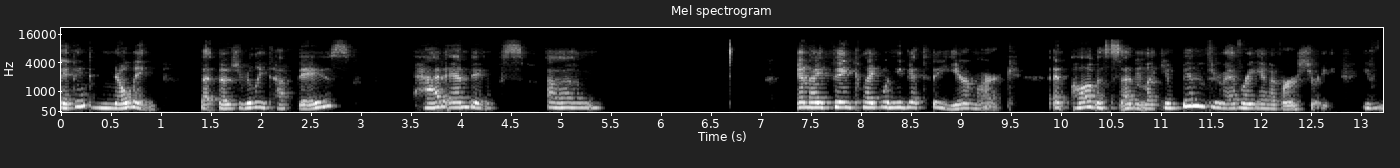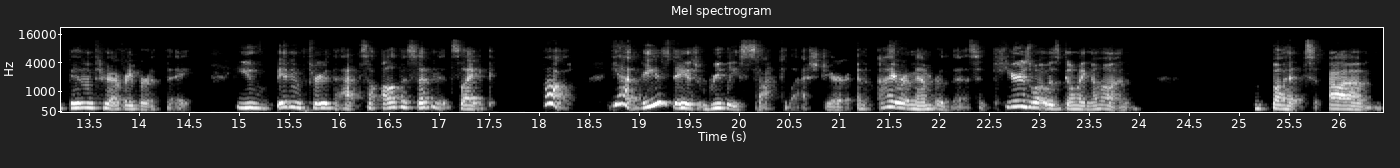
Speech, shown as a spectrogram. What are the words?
I think knowing that those really tough days had endings. Um, and I think like when you get to the year mark and all of a sudden, like you've been through every anniversary, you've been through every birthday, you've been through that. So all of a sudden it's like, oh, yeah, these days really sucked last year. And I remember this. And here's what was going on. But um,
